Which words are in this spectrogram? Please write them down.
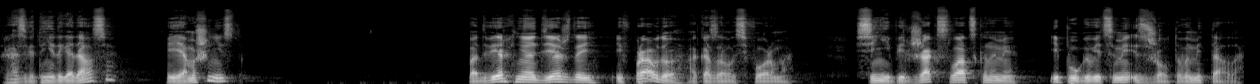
«Разве ты не догадался? Я машинист». Под верхней одеждой и вправду оказалась форма. Синий пиджак с лацканами – и пуговицами из желтого металла.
